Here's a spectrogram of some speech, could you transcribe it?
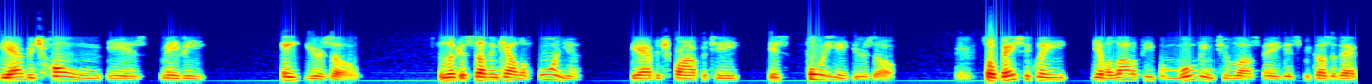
the average home is maybe eight years old. You look at Southern California, the average property is 48 years old. So basically, you have a lot of people moving to Las Vegas because of that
